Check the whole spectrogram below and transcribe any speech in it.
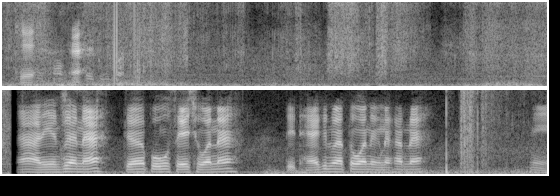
โอเคครับอะ ใส่ถุงก่อน อ่านี่เพื่อนนะ เจอปูเสฉวนนะ ติดแหขึ้นมาตัวหนึ่งนะครับนะ นี่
